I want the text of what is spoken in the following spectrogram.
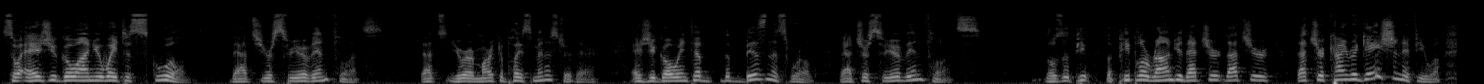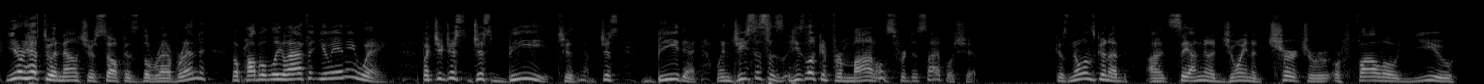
So as you go on your way to school, that's your sphere of influence. That's you're a marketplace minister there as you go into the business world. That's your sphere of influence. Those are the people, the people around you. That's your, that's your, that's your congregation, if you will. You don't have to announce yourself as the reverend. They'll probably laugh at you anyway. But you just, just be to them. Just be that. When Jesus is, he's looking for models for discipleship. Because no one's going to uh, say, I'm going to join a church or, or follow you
